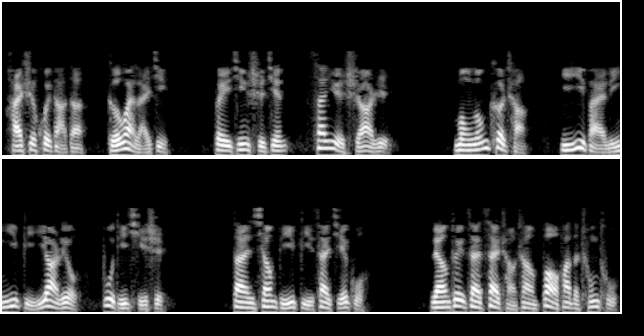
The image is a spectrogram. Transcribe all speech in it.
还是会打得格外来劲。北京时间三月十二日，猛龙客场以一百零一比一二六不敌骑士。但相比比赛结果，两队在赛场上爆发的冲突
